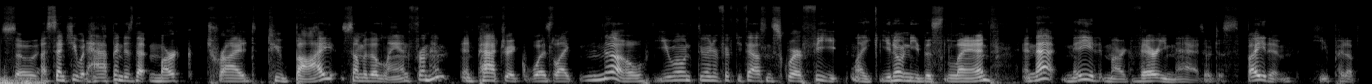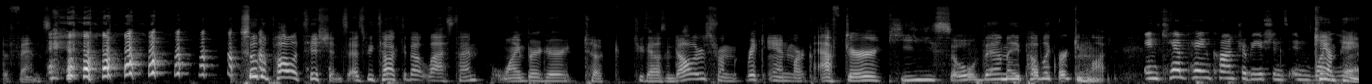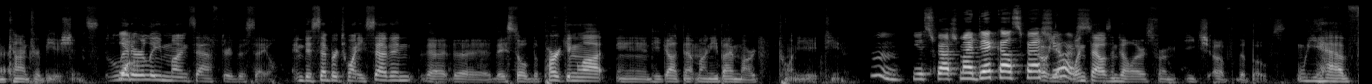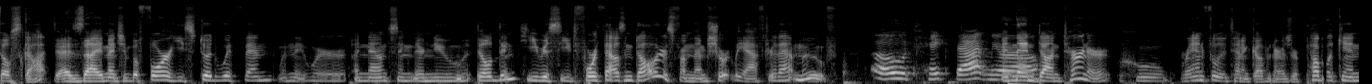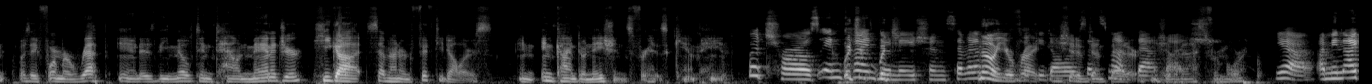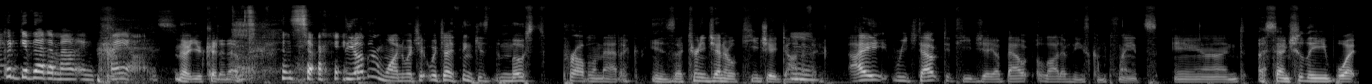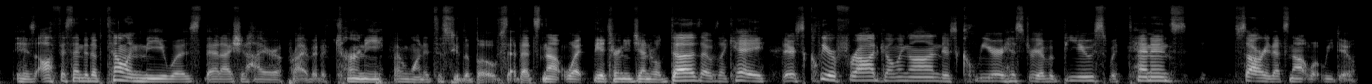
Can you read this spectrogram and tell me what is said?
So essentially, what happened is that Mark tried to buy some of the land from him, and Patrick was like, "No, you own 350,000 square feet. Like, you don't need this land." And that made Mark very mad. So, despite him, he put up the fence. so the politicians, as we talked about last time, Weinberger took $2,000 from Rick and Mark after he sold them a public parking lot. In campaign contributions in one campaign contributions literally months after the sale in december 27 the, the they sold the parking lot and he got that money by march 2018 hmm you scratch my dick, I'll scratch Oh yeah, yours. one thousand dollars from each of the Boves. We have Phil Scott, as I mentioned before. He stood with them when they were announcing their new building. He received four thousand dollars from them shortly after that move. Oh, take that, Miro. And then Don Turner, who ran for lieutenant governor as Republican, was a former rep and is the Milton town manager. He got seven hundred and fifty dollars in in-kind donations for his campaign. But Charles, in-kind donations, donation, seven No, hundred you're and right. You should have done better. that You should have asked for more. Yeah, I mean, I could give that amount in crayons. No, you couldn't have. Sorry. The other one, which which I think is the most problematic, is Attorney General T.J. Donovan. Mm. I reached out to TJ about a lot of these complaints, and essentially what his office ended up telling me was that I should hire a private attorney if I wanted to sue the Boves. That that's not what the Attorney General does. I was like, hey, there's clear fraud going on. There's clear history of abuse with tenants. Sorry, that's not what we do.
